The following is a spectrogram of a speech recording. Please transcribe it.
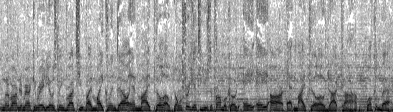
Segment of Armed American Radio is being brought to you by Mike Lindell and My Pillow. Don't forget to use the promo code AAR at mypillow.com. Welcome back.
